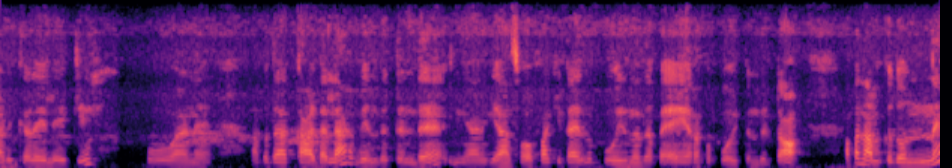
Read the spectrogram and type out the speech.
അടുക്കളയിലേക്ക് പോവാണ്. അപ്പോൾ ദാ കടല വെന്തിട്ടുണ്ട്. ഞാൻ ഗ്യാസ് ഓഫ് ഓഫാക്കിയിട്ടായിരുന്നു പോയിരുന്നത്. അപ്പോൾ എയറൊക്കെ പോയിട്ടുണ്ട് കേട്ടോ അപ്പോൾ നമുക്കിതൊന്ന്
